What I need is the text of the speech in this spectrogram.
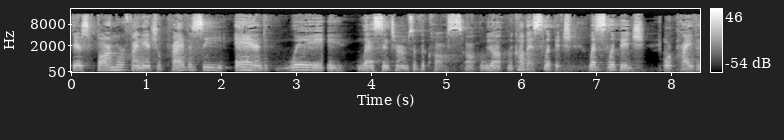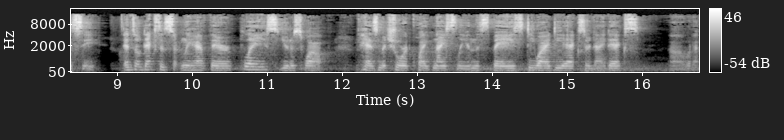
there's far more financial privacy and way less in terms of the costs. Uh, we, all, we call that slippage. Less slippage, more privacy. And so DEXs certainly have their place. Uniswap has matured quite nicely in the space. DYDX or DYDX, uh, what I,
